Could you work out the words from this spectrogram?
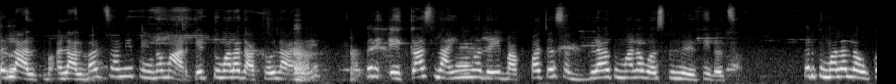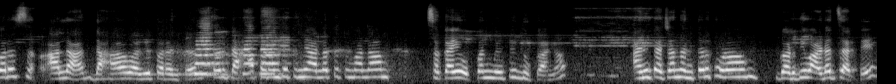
तर लाल लालबागचा मी पूर्ण मार्केट तुम्हाला दाखवलं आहे. तर एकाच लाईन मध्ये बाप्पाच्या सगळ्या तुम्हाला वस्तू मिळतीलच. तर तुम्हाला लवकरच आला दहा वाजेपर्यंत. तर दहा पर्यंत तुम्ही आला तर तुम्हाला सकाळी ओपन मिळतील दुकानं. आणि त्याच्यानंतर थोडं गर्दी वाढत जाते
